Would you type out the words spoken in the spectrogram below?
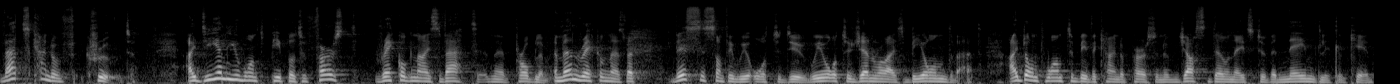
That's kind of crude. Ideally, you want people to first recognize that uh, problem and then recognize that this is something we ought to do. We ought to generalize beyond that. I don't want to be the kind of person who just donates to the named little kid,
